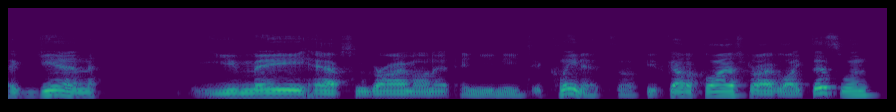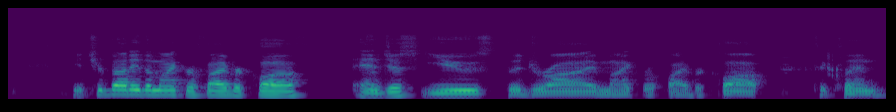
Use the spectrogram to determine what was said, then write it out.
again, you may have some grime on it and you need to clean it. So if you've got a flash drive like this one, get your buddy the microfiber cloth and just use the dry microfiber cloth to clean,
